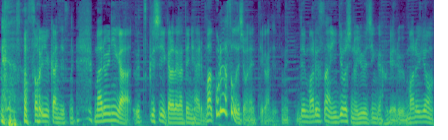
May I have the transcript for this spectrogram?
そういう感じですね。丸2が美しい体が手に入る。まあこれはそうでしょうねっていう感じですね。で、丸3異業種の友人が増える。丸4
